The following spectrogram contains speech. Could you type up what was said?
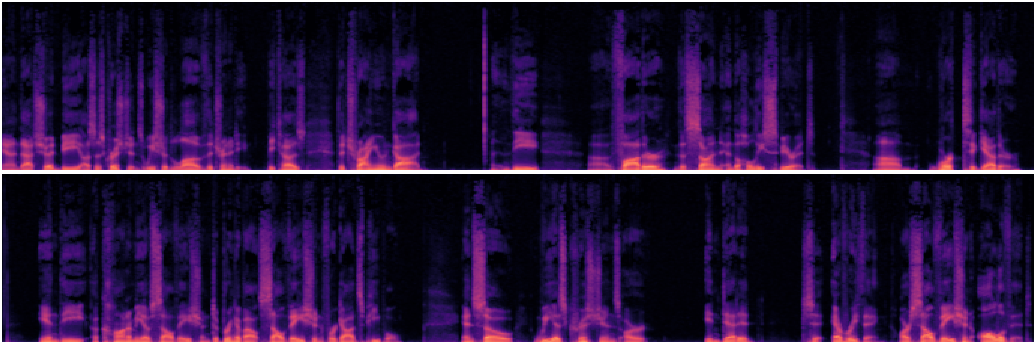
and that should be us as Christians. We should love the Trinity because the Triune God, the uh, Father, the Son, and the Holy Spirit um, work together in the economy of salvation to bring about salvation for God's people. And so we as Christians are indebted to everything. Our salvation, all of it,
